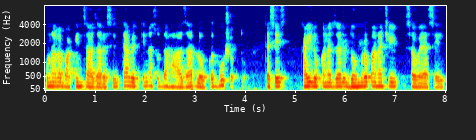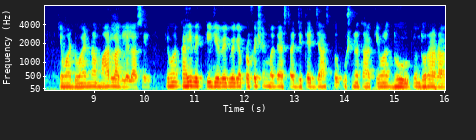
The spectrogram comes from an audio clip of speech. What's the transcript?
कुणाला बाकींचा आजार असेल, त्या व्यक्तींना सुद्धा हा आजार लवकर होऊ शकतो. तसेच काही लोकांना जर धूम्रपानाची सवय असेल किंवा डोळ्यांना मार लागलेला असेल किंवा काही व्यक्ती जे वेगवेगळ्या प्रोफेशनमध्ये असतात, जिथे जास्त उष्णता किंवा धूळ, धुरारा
